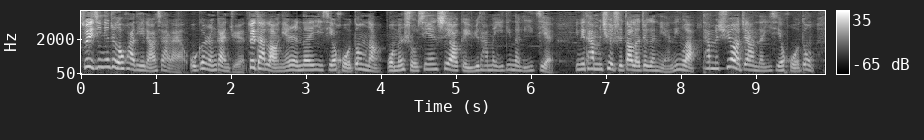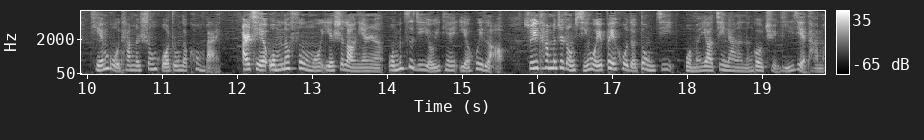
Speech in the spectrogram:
所以今天这个话题聊下来，我个人感觉，对待老年人的一些活动呢，我们首先是要给予他们一定的理解，因为他们确实到了这个年龄了，他们需要这样的一些活动，填补他们生活中的空白。而且我们的父母也是老年人，我们自己有一天也会老，所以他们这种行为背后的动机，我们要尽量的能够去理解他们。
